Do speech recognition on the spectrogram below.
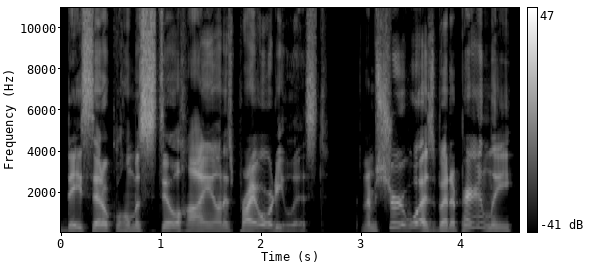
they said Oklahoma's still high on his priority list. And I'm sure it was, but apparently,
